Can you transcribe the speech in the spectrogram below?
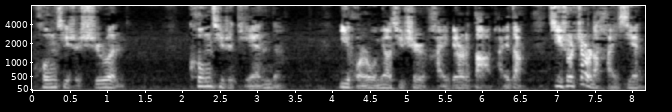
空气是湿润的，空气是甜的。一会儿我们要去吃海边的大排档，据说这儿的海鲜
